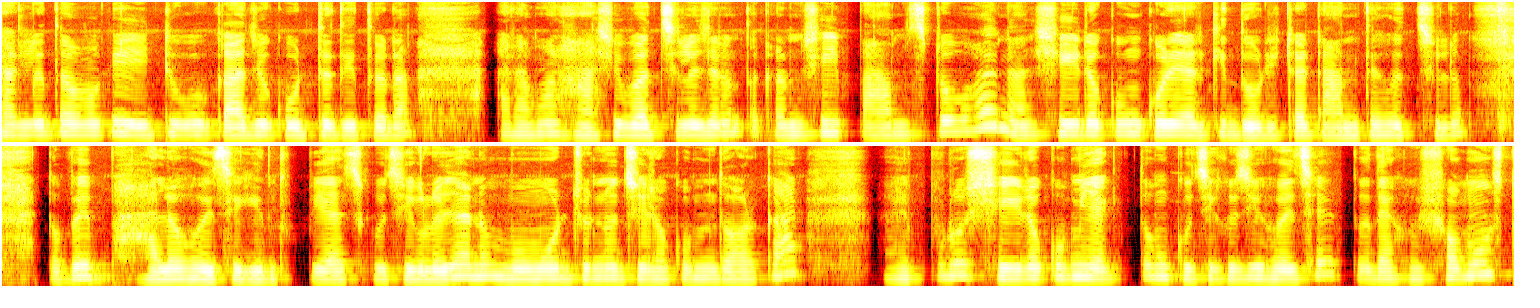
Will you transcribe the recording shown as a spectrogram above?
থাকলে তো আমাকে এইটুকু কাজও করতে দিত না। আর আমার হাসি পাচ্ছিল জানো তো, কারণ সেই পাম্প স্টোভ হয় না, সেই রকম করে আর কি দড়িটা টানতে হচ্ছিল। তবে ভালো হয়েছে কিন্তু পেঁয়াজ কুচিগুলো, জানো? মোমোর জন্য যেরকম দরকার পুরো সেই রকমই একদম কুচি কুচি হয়েছে। তো দেখো, সমস্ত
